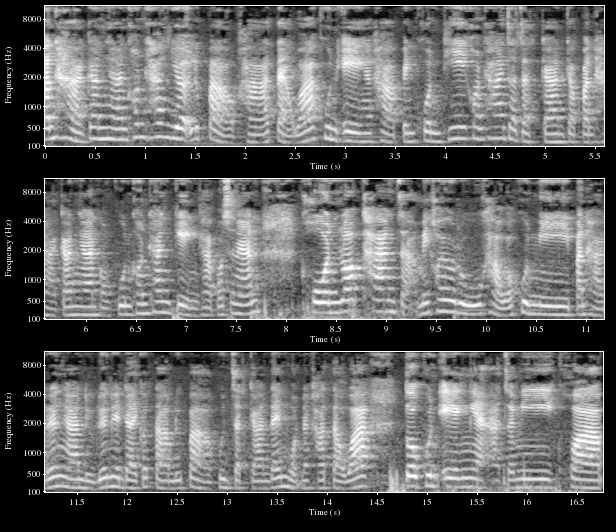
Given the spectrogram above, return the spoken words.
ปัญหาการงานค่อนข้างเยอะหรือเปล่าคะ แต่ว่าคุณเองอะค่ะ เป็นคนที่ค่อนข้างจะจัดการกับปัญหาการงานของคุณค่อนข้างเก่งค่ะ เพราะฉะนั้นคนรอบข้างจะไม่ค่อยรู้ค่ะว่าคุณมีปัญหาเรื่องงานหรือเรื่องใดๆก็ตามหรือเปล่า คุณจัดการได้หมดนะคะ แต่ว่าตัวคุณเองเนี่ยอาจจะมีความ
